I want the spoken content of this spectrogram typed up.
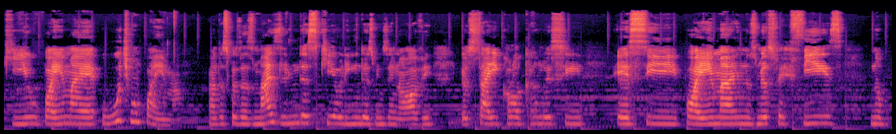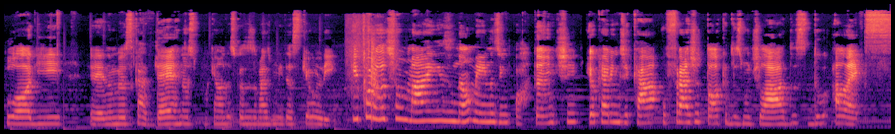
que o poema é o último poema. Uma das coisas mais lindas que eu li em 2019. Eu saí colocando esse esse poema nos meus perfis, no blog, é, nos meus cadernos, porque é uma das coisas mais bonitas que eu li. E por último, mas não menos importante, eu quero indicar O Frágil Toque dos Mutilados, do Alex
